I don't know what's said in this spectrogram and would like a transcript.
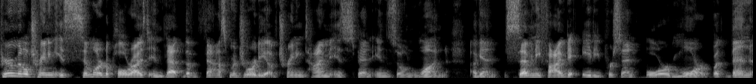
Pyramidal training is similar to polarized in that the vast majority of training time is spent in zone 1. Again, 75 to 80% or more, but then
